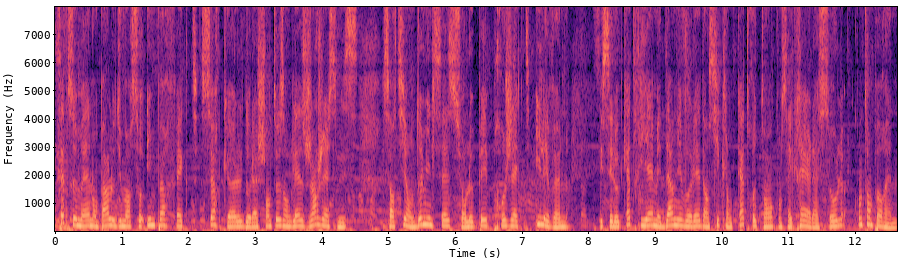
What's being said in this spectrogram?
Cette semaine, on parle du morceau Imperfect Circle de la chanteuse anglaise Georgia Smith, sorti en 2016 sur l'EP Project Eleven, et c'est le quatrième et dernier volet d'un cycle en quatre temps consacré à la soul contemporaine.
